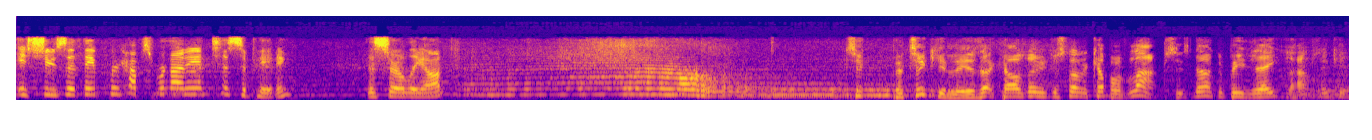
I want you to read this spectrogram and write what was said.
issues that they perhaps were not anticipating this early on. Particularly as that car's only just done a couple of laps. It's now completed eight laps. I think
